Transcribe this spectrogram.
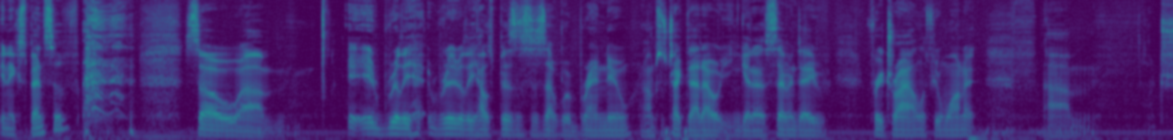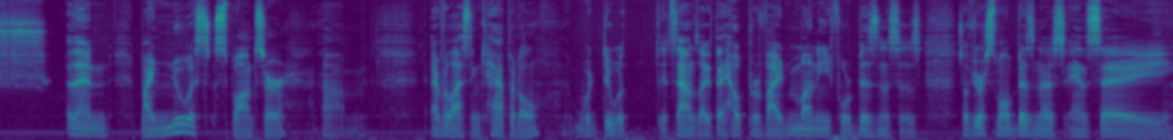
inexpensive. so um, it, it, really, really, really helps businesses that were brand new. Um, so check that out. You can get a seven day free trial if you want it. Um, then my newest sponsor um, Everlasting Capital would do what it sounds like they help provide money for businesses. So if you're a small business and say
